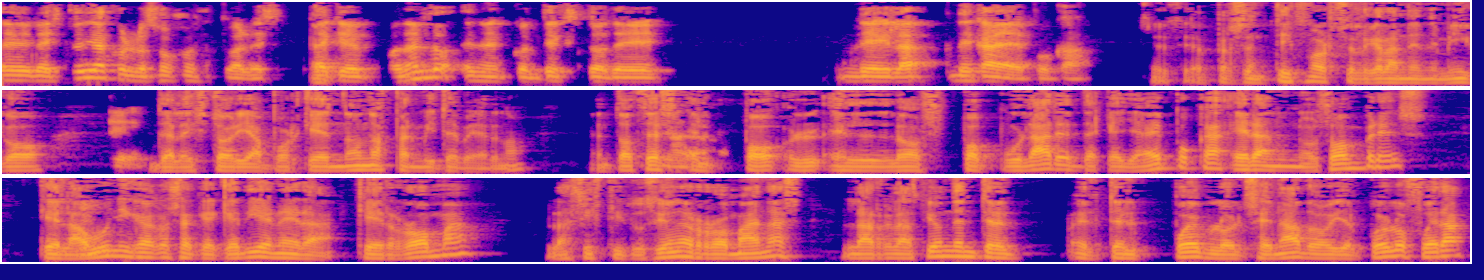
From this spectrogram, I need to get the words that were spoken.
eh, la historia con los ojos actuales. Hay que ponerlo en el contexto de, de, la, de cada época. El presentismo es el gran enemigo Sí. de la historia porque no nos permite ver, ¿no? Entonces, el po- el- los populares de aquella época eran unos hombres que la Sí. única cosa que querían era que Roma, las instituciones romanas, la relación entre el, entre el pueblo, el senado y el pueblo fuera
